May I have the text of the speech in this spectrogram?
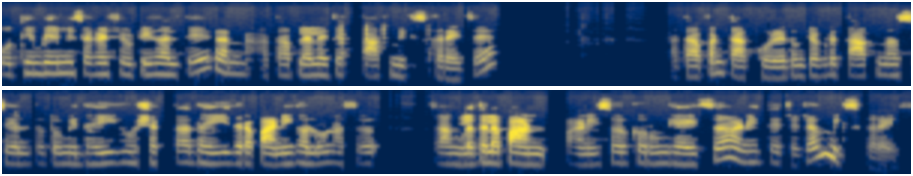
कोथिंबीर मी सगळ्यात शेवटी घालते कारण आता आपल्याला याच्यात ताक मिक्स करायचं आहे आता आपण ताक करूया. तुमच्याकडे ताक नसेल तर तुम्ही दही घेऊ शकता. दही जरा पाणी घालून असं चांगलं त्याला पाण पाणीसर करून घ्यायचं आणि त्याच्यात मिक्स करायचं.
